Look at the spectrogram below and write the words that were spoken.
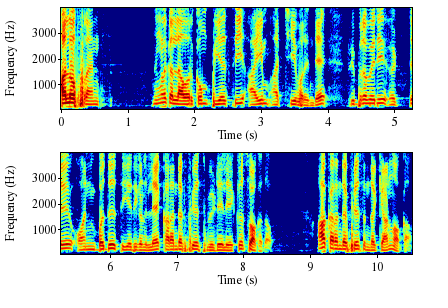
ഹലോ ഫ്രണ്ട്സ് നിങ്ങൾക്കെല്ലാവർക്കും പി എസ് സി ഐം അച്ചീവറിന്റെ ഫെബ്രുവരി എട്ട് ഒൻപത് തീയതികളിലെ കറണ്ട് അഫയേഴ്സ് വീഡിയോയിലേക്ക് സ്വാഗതം. ആ കറണ്ട് അഫയേഴ്സ് എന്തൊക്കെയാണെന്ന് നോക്കാം.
